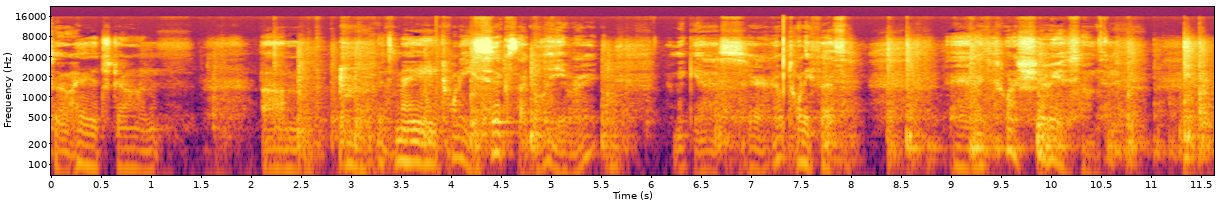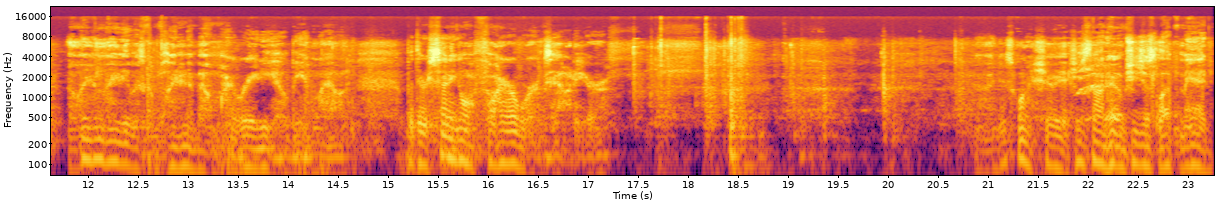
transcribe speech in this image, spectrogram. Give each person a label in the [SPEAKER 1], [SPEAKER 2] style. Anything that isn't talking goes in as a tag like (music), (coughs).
[SPEAKER 1] So, hey, it's John. Um, (clears throat) it's May 26th, I believe, right? Let me guess. Here, no, 25th. And I just want to show you something. The landlady was complaining about my radio being loud, but they're setting off fireworks out here. I just want to show you. She's not home. She just left mad.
